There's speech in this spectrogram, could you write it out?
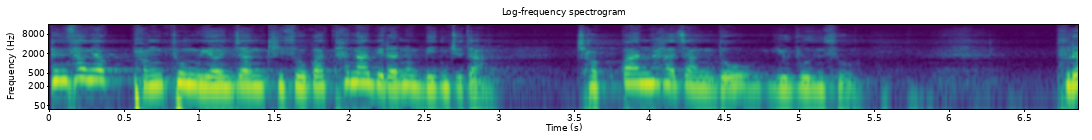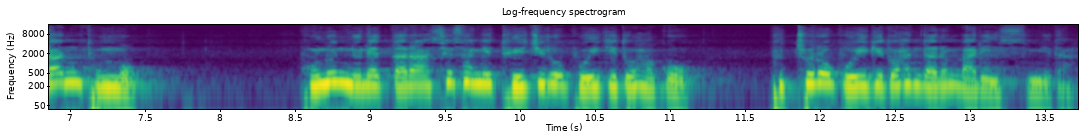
한상혁 방통위원장 기소가 탄압이라는 민주당, 적반하장도 유분수, 불안 돈목, 보는 눈에 따라 세상의 돼지로 보이기도 하고 부처로 보이기도 한다는 말이 있습니다.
